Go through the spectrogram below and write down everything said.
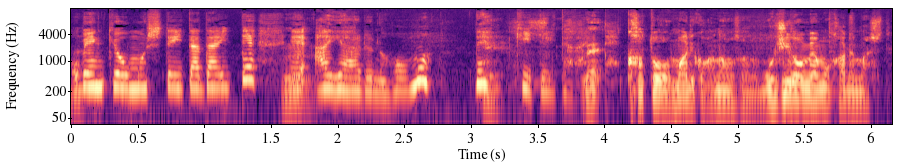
お勉強もしていただいて、えー IR の方もね、聞いていただいて。ね加藤真理子アナウンサーのお披露目も兼ねまして。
